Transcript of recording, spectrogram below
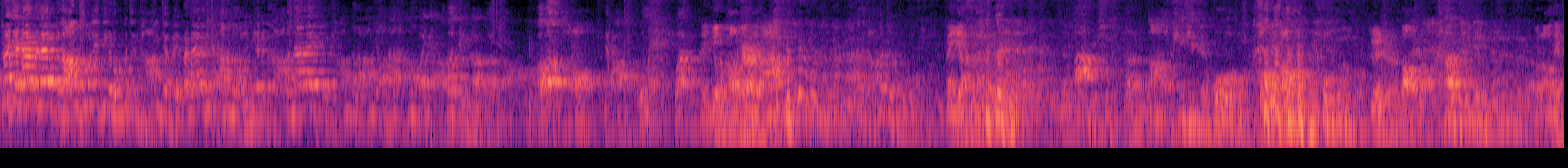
说这南边来了个喇嘛，手里提了五斤糖，这北边来了个哑巴，腰里别了个喇叭，拿来这个糖子，喇嘛要拿糖换哑巴，盯那个喇叭好，哑巴不乐换。哎，又到这儿了啊！那个糖真不够。哎呀，这话不行，喇嘛脾气太暴躁，暴躁，对，是暴躁。他脾气你是。我老得知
